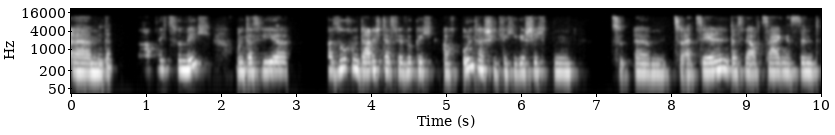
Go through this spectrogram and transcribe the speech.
Ähm, mhm. Das ist überhaupt nichts für mich. Und dass wir versuchen, dadurch, dass wir wirklich auch unterschiedliche Geschichten zu, ähm, zu erzählen, dass wir auch zeigen, es sind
